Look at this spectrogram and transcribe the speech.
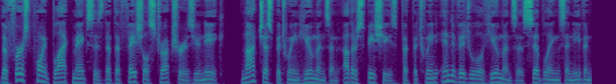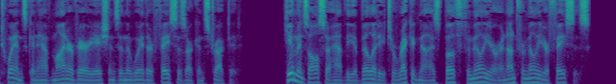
The first point Black makes is that the facial structure is unique, not just between humans and other species but between individual humans as siblings and even twins can have minor variations in the way their faces are constructed. Humans also have the ability to recognize both familiar and unfamiliar faces,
